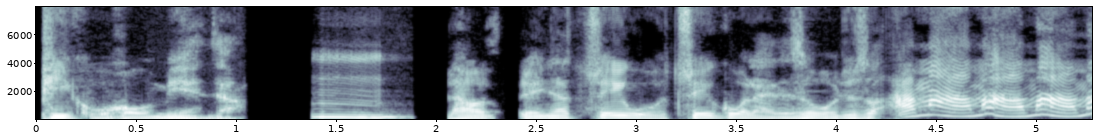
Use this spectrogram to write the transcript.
屁股后面这样，嗯，然后人家追我追过来的时候，我就说阿妈阿妈阿妈阿妈，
